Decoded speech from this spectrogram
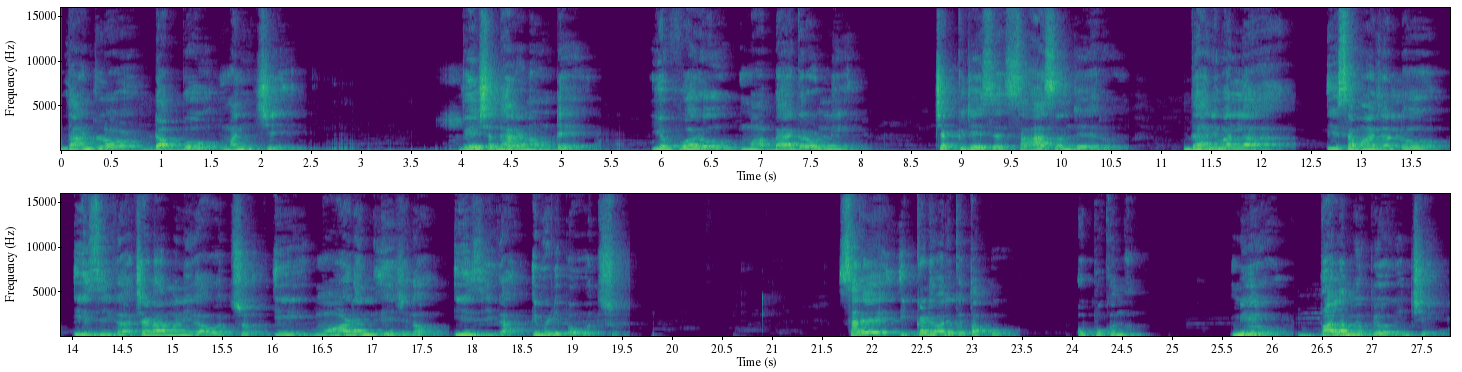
దాంట్లో డబ్బు మంచి వేషధారణ ఉంటే ఎవ్వరూ మా బ్యాక్గ్రౌండ్ని చెక్ చేసే సాహసం చేయరు. దానివల్ల ఈ సమాజంలో ఈజీగా చడామణి కావచ్చు. ఈ మోడర్న్ ఏజ్లో ఈజీగా ఇమిడిపోవచ్చు. సరే ఇక్కడి వరకు తప్పు. ఒప్పుకుందాం. మీరు బలం ఉపయోగించి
